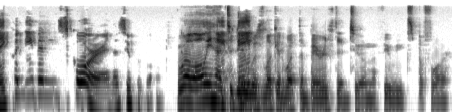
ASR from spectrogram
They couldn't even score in the Super Bowl. Well, all he had to do was look at what the Bears did to him a few weeks before.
